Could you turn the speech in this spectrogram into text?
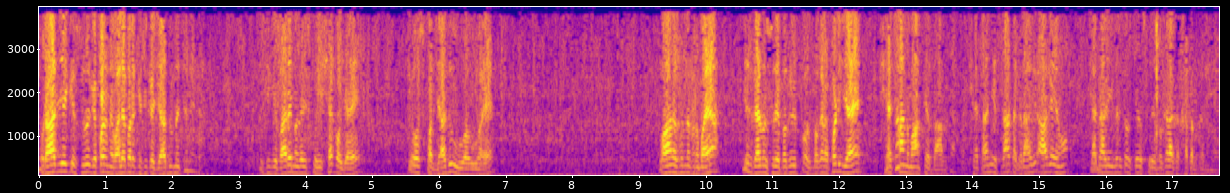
مراد یہ کہ سورج کے پڑھنے والے پر کسی کا جادو نہ چلے گا۔ کسی کے بارے میں اگر اس کو یہ شک ہو جائے کہ اس پر جادو ہوا ہوا ہے وہاں رسول نے فرمایا، جس گھر میں سورج بکرا پڑی جائے، شیطان وہاں سے بھاگ جاتا ہے۔ شیطانی اثرات اگر آ گئے ہوں شاید آگے مل کر سورج بکرا کا ختم کر لیا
